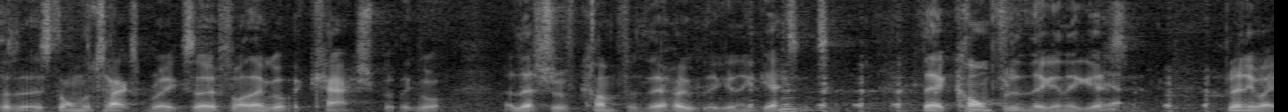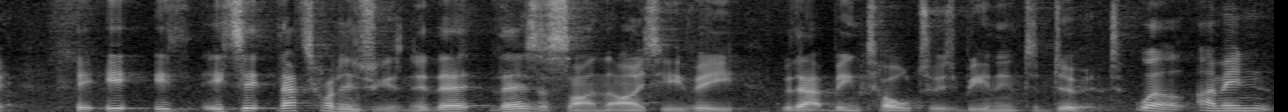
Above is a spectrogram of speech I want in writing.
it's on the tax break so far. They've got the cash, but they've got a letter of comfort. They hope they're going to get it. they're confident they're going to get it. But anyway, it, it, it, it's it, that's quite interesting, isn't it? There, there's a sign that ITV, without being told to, is beginning to do it. Well, I mean,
